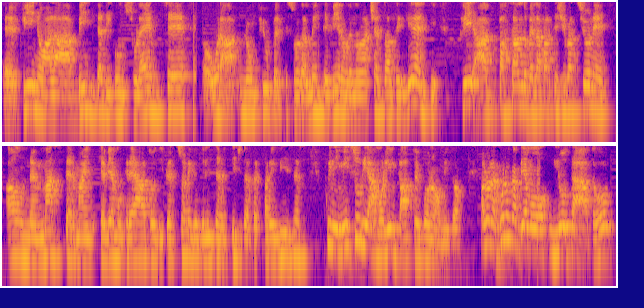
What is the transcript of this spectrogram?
eh, fino alla vendita di consulenze, ora non più perché sono talmente pieno che non accetto altri clienti, fi- a, passando per la partecipazione a un mastermind che abbiamo creato di persone che utilizzano il digital per fare business, quindi misuriamo l'impatto economico. Allora, quello che abbiamo notato,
